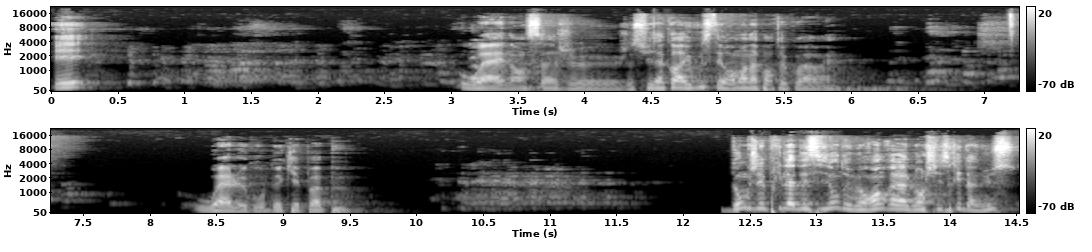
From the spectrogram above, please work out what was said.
Et. Ouais, non, ça, je, je suis d'accord avec vous, c'était vraiment n'importe quoi, ouais. Ouais, le groupe de K-pop. Donc j'ai pris la décision de me rendre à la blanchisserie d'anus.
